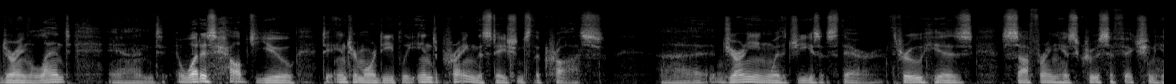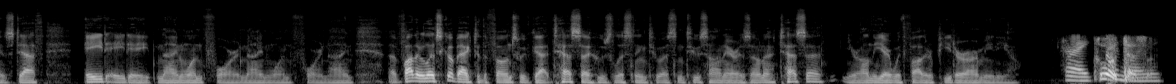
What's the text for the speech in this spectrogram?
during Lent, and what has helped you to enter more deeply into praying the stations of the cross uh, journeying with Jesus there through his suffering, his crucifixion, his death. 888 914 9149. Uh, Father, let's go back to the phones. We've got Tessa who's listening to us in Tucson, Arizona. Tessa, you're on the air with Father Peter Armenio. Hi. Hello, good Tessa. morning.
